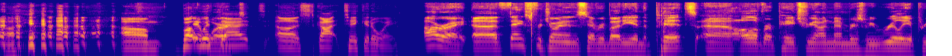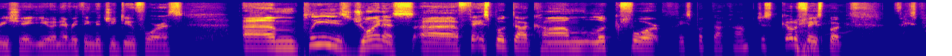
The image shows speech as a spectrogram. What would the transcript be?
uh, um, but It with worked. that uh, scott take it away All right. Uh, thanks for joining us, everybody in the pit. Uh, all of our Patreon members, we really appreciate you and everything that you do for us. Um, please join us. Uh, Facebook.com. Look for Facebook.com. Just go to Facebook. Facebook.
